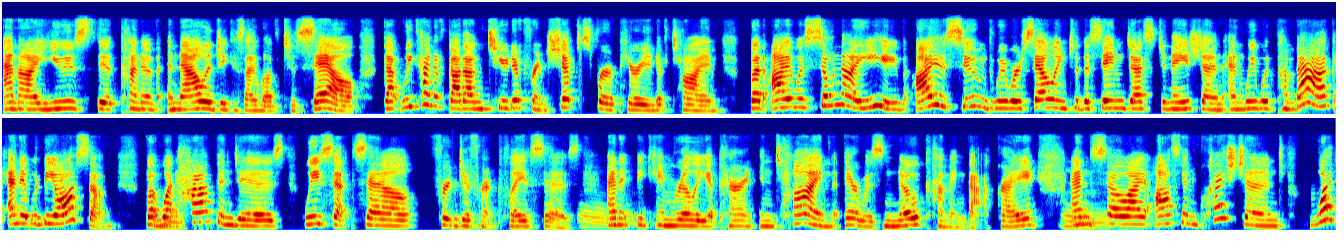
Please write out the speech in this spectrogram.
And I used the kind of analogy because I love to sail that we kind of got on two different ships for a period of time. But I was so naive, I assumed we were sailing to the same destination and we would come back and it would be awesome. But mm-hmm. what happened is we set sail for different places. Mm. And it mm. became really apparent in time that there was no coming back, right? Mm. And so I often questioned what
